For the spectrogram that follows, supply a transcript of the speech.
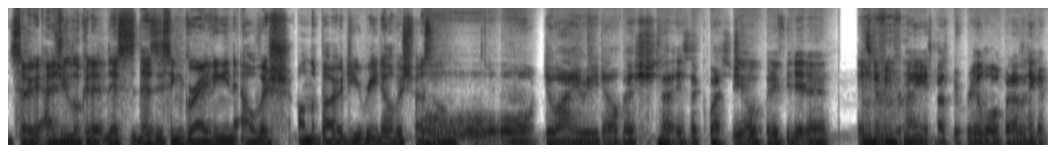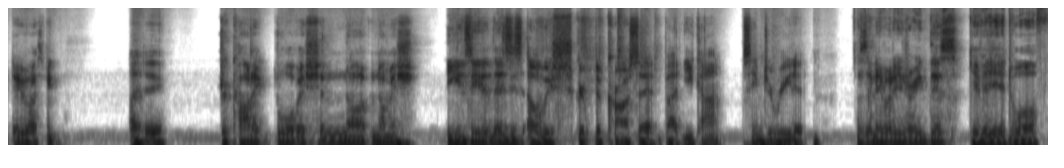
So as you look at it, this there's this engraving in Elvish on the bow. Do you read Elvish first of all? Oh, do I read Elvish? That is a question. awkward if you didn't. It's gonna be. I think it's supposed to be real awkward. I don't think I do. I think I do. Draconic, Dwarvish, and no- Gnomish. You can see that there's this Elvish script across it, but you can't seem to read it. Does anybody read this? Give it here, dwarf.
